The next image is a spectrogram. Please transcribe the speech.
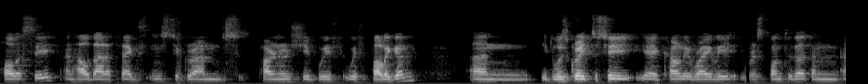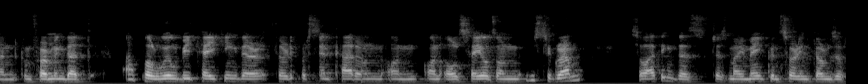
policy and how that affects Instagram's partnership with with Polygon. And it was great to see yeah, Carly Riley respond to that and, and confirming that Apple will be taking their 30% cut on, on, on all sales on Instagram. So I think that's just my main concern in terms of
